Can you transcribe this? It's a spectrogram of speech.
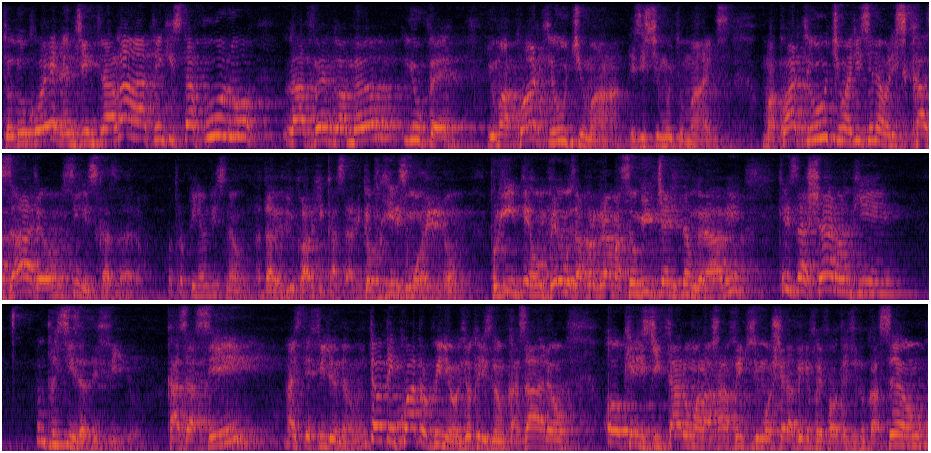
Todo Cohen, antes de entrar lá, tem que estar puro, lavando a mão e o pé. E uma quarta e última, existe muito mais, uma quarta e última disse, não, eles casaram, sim, eles casaram. Outra opinião disse, não, Nadav viu, claro que casaram. Então por que eles morreram? Porque interrompemos a programação, o que tinha de tão grave? Que eles acharam que não precisa ter filho. Casar sim, mas ter filho não. Então tem quatro opiniões, ou que eles não casaram, ou que eles ditaram uma lahá à frente de Moshe Rabbeinu foi falta de educação,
